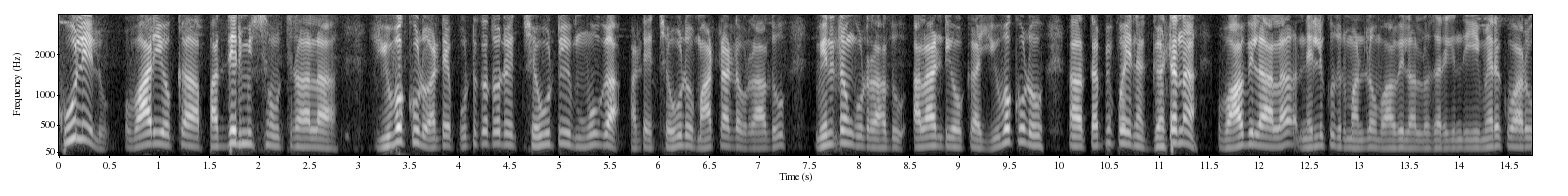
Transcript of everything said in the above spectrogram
కూలీలు వారి యొక్క పద్దెనిమిది సంవత్సరాల యువకుడు అంటే పుట్టుకతోనే చెవిటి మూగ అంటే చెవుడు మాట్లాడడం రాదు వినటం కూడా రాదు అలాంటి ఒక యువకుడు ఆ, తప్పిపోయిన ఘటన వావిలాల నెల్లికుదురు మండలం వావిలాల్లో జరిగింది ఈ మేరకు వారు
